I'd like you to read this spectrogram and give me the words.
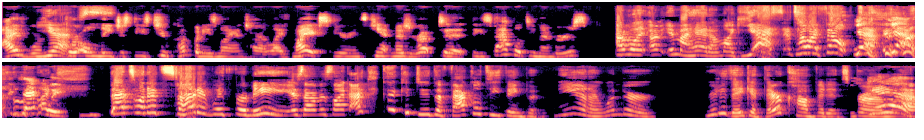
I've worked yes. for only just these two companies my entire life. My experience can't measure up to these faculty members. I'm like, in my head, I'm like, yes, that's how I felt. Yeah, yeah, exactly. like, that's what it started with for me. Is I was like, I think I could do the faculty thing, but man, I wonder where do they get their confidence from? Yeah,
